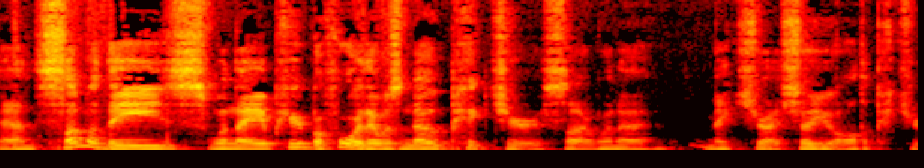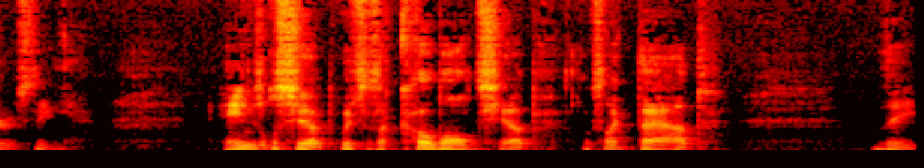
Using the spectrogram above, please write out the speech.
And some of these, when they appeared before, there was no picture. So I want to make sure I show you all the pictures. The Angel ship, which is a Cobalt ship, looks like that. The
